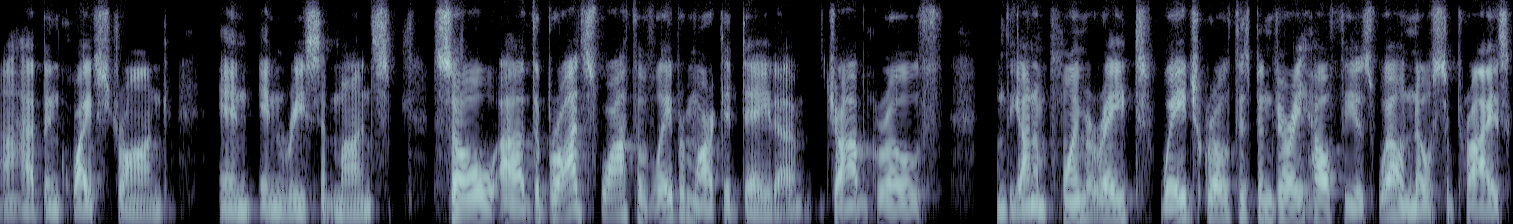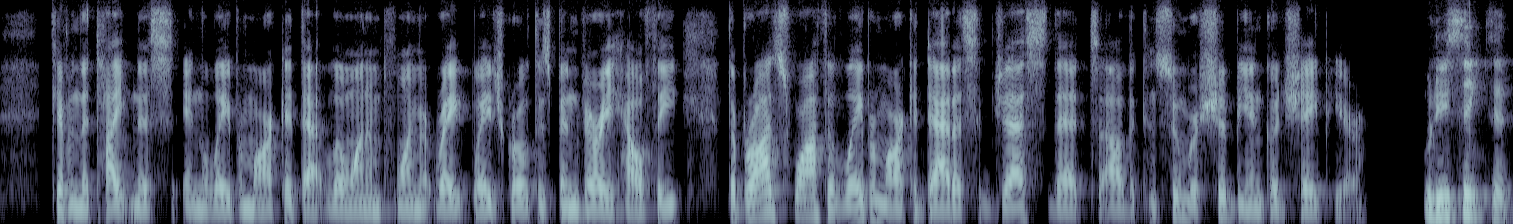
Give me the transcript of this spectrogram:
uh, have been quite strong in in recent months. So uh, the broad swath of labor market data, job growth, the unemployment rate, wage growth has been very healthy as well. No surprise given the tightness in the labor market, that low unemployment rate. Wage growth has been very healthy. The broad swath of labor market data suggests that uh, the consumer should be in good shape here. Well, do you think that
